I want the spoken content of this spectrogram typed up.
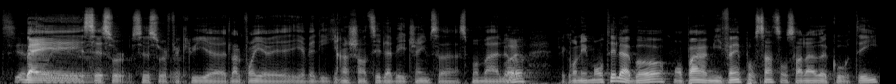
si, Ben, c'est sûr, c'est sûr. Fait que lui, euh, dans le fond, il y, avait, il y avait des grands chantiers de la Bay James à, à ce moment-là. Ouais. Fait qu'on est monté là-bas. Mon père a mis 20% de son salaire de côté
